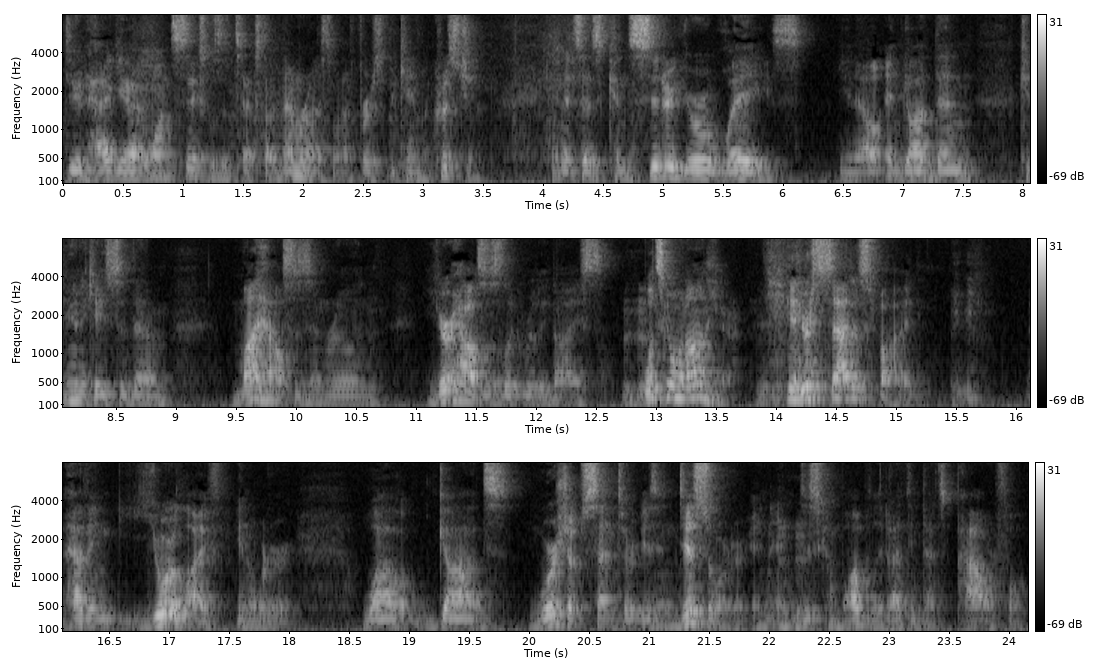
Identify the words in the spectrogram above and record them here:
Dude, Haggai 1 6 was a text I memorized when I first became a Christian. and it says, "Consider your ways," you know, and God then communicates to them, "My house is in ruin. Your houses look really nice. Mhm. What's going on here? Yeah. You're satisfied having your life in order, while God's worship center is in disorder and, and Mhm. discombobulated. I think that's powerful.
